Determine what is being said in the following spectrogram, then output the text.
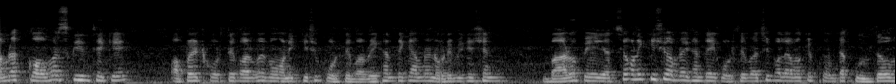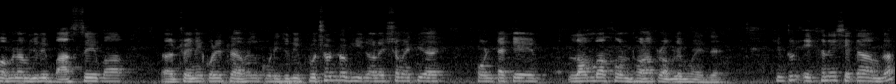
আমরা কভার স্ক্রিন থেকে অপারেট করতে পারব এবং অনেক কিছু করতে পারব। এখান থেকে আমরা নোটিফিকেশন বারও পেয়ে যাচ্ছে। অনেক কিছু আমরা এখান থেকে করতে পারছি ফলে আমাকে ফোনটা খুলতেও হবে না। আমি যদি বাসে বা ট্রেনে করে ট্রাভেল করি যদি প্রচণ্ড ভিড় অনেক সময় কী হয় ফোনটাকে লম্বা ফোন ধরা প্রবলেম হয়ে যায়। কিন্তু এখানে সেটা আমরা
